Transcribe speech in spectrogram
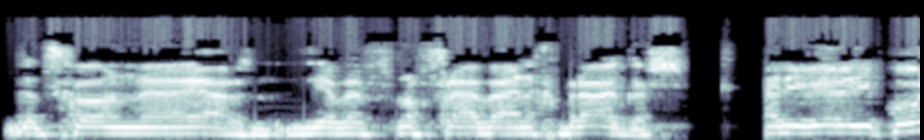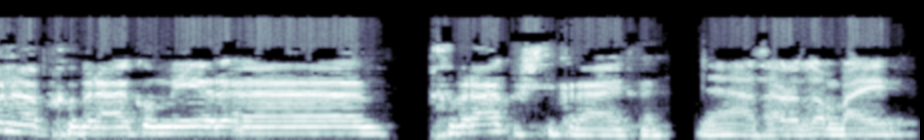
Dat is gewoon, uh, ja, die hebben nog vrij weinig gebruikers. En die willen die Pornhub gebruiken om meer uh, gebruikers te krijgen. Ja, zou dat dan bij,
